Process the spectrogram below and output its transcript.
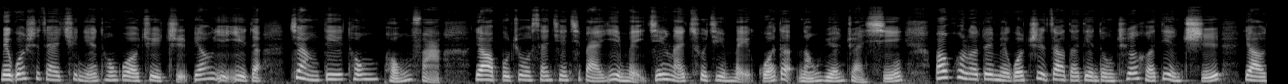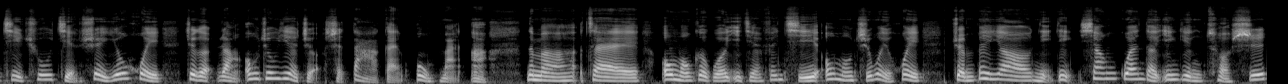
美国是在去年通过具指标意义的降低通膨法，要补助三千七百亿美金来促进美国的能源转型，包括了对美国制造的电动车和电池要寄出减税优惠。这个让欧洲业者是大感不满啊。那么，在欧盟各国意见分歧，欧盟执委会准备要拟定相关的应应措施，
